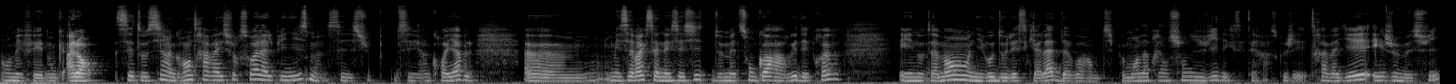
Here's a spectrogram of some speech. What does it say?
en effet. Donc, alors, c'est aussi un grand travail sur soi, l'alpinisme, c'est incroyable. Euh, mais c'est vrai que ça nécessite de mettre son corps à rude épreuve et notamment au niveau de l'escalade, d'avoir un petit peu moins d'appréhension du vide, etc. Ce que j'ai travaillé et je me suis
